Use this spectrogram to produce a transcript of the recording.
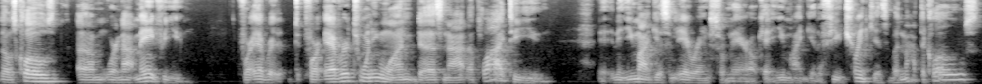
those clothes um, were not made for you. Forever forever 21 does not apply to you. And then you might get some earrings from there okay? You might get a few trinkets but not the clothes.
